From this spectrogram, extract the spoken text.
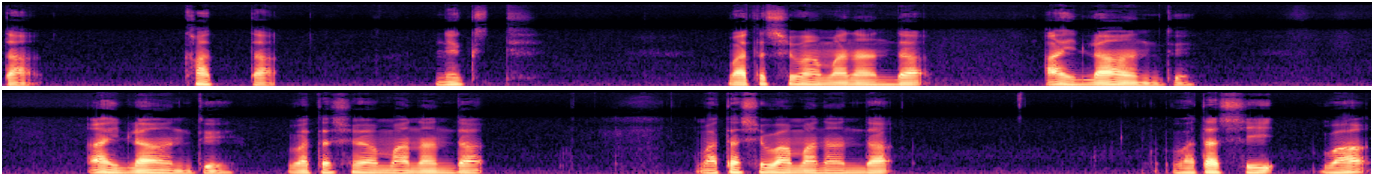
た。勝った。Next. 私は学んだ。I learned. I learned. 私は学んだ。私は学んだ。私は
